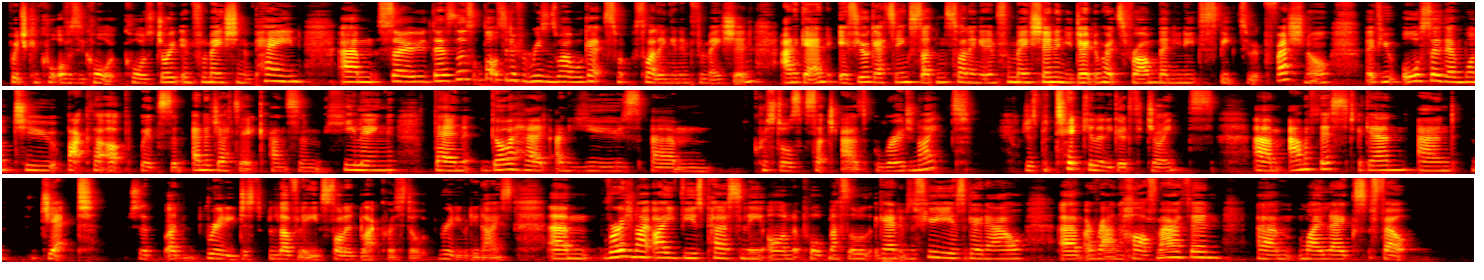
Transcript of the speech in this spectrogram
which can obviously cause joint inflammation and pain. Um, so there's lots of different reasons why we'll get swelling and inflammation. And again, if you're getting sudden swelling and inflammation and you don't know where it's from, then you need to speak to a professional. If you also then want to back that up with some energetic and some healing, then go ahead and use um, crystals such as rhodonite which is particularly good for joints. Um, amethyst again, and Jet, which is a, a, really just lovely solid black crystal really really nice. Um rhodonite i've used personally on pulled muscles again it was a few years ago now um, i ran a half marathon. Um, my legs felt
